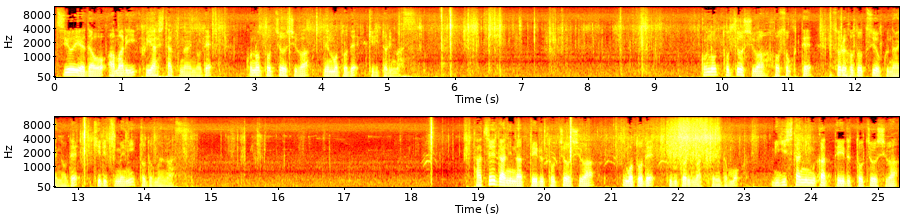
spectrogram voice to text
強い枝をあまり増やしたくないのでこの徒長枝は根元で切り取ります。この徒長枝は細くてそれほど強くないので切り詰めにとどめます。立ち枝になっている徒長枝は元で切り取りますけれども右下に向かっている徒長枝は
